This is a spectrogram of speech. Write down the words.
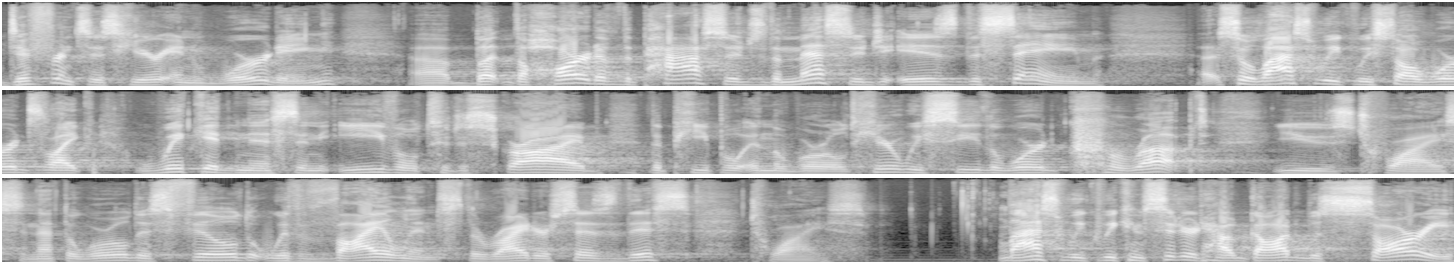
differences here in wording, uh, but the heart of the passage, the message is the same. Uh, so last week we saw words like wickedness and evil to describe the people in the world. Here we see the word corrupt used twice, and that the world is filled with violence. The writer says this twice. Last week we considered how God was sorry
